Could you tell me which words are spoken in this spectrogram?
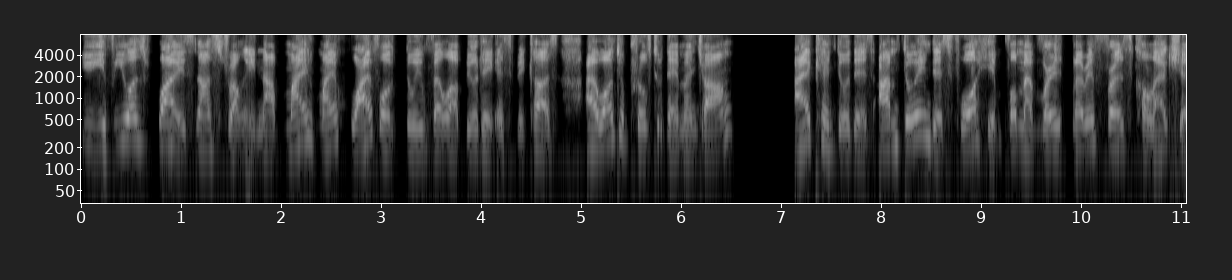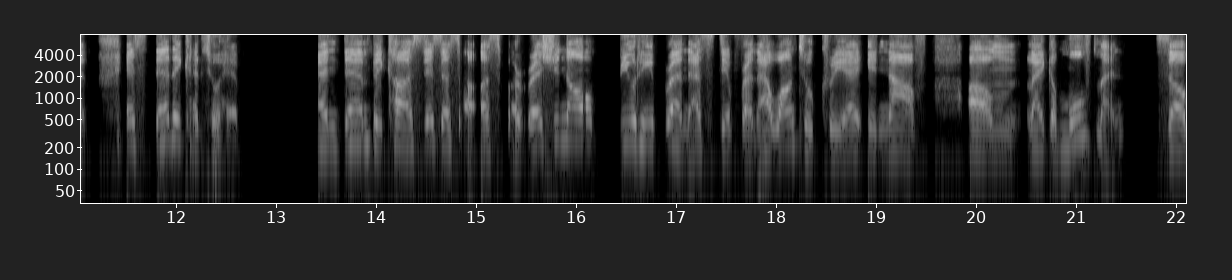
You, if your why is not strong enough, my my why for doing Fan Love Beauty is because I want to prove to Daymond John I can do this. I'm doing this for him for my very very first collection. It's dedicated to him. And then because this is an aspirational beauty brand that's different, I want to create enough um like a movement. So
